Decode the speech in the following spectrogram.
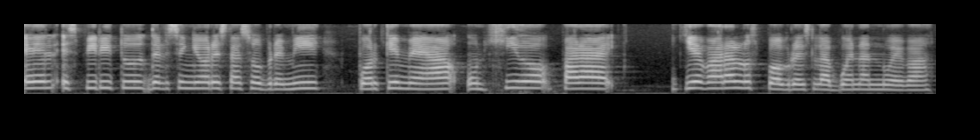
El Espíritu del Señor está sobre mí, porque me ha ungido para llevar a los pobres la buena nueva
